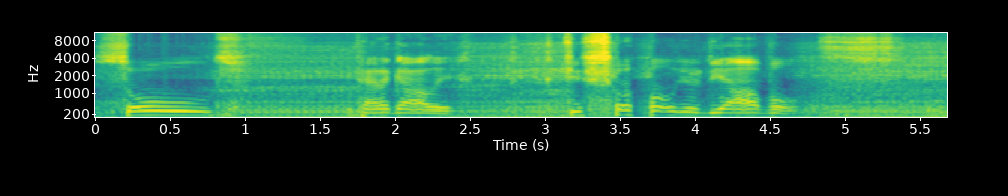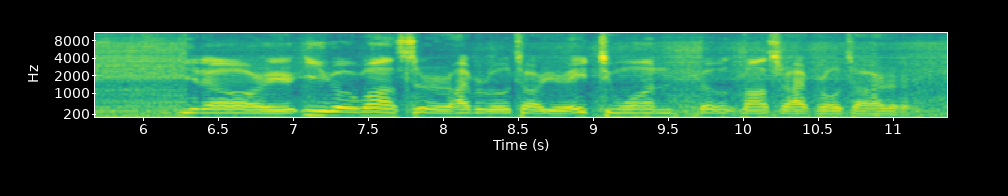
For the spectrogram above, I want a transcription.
sold Panigale you sold your Diavel you know or your Evo Monster or Hyper Motard your 821 Monster Hyper Motard or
